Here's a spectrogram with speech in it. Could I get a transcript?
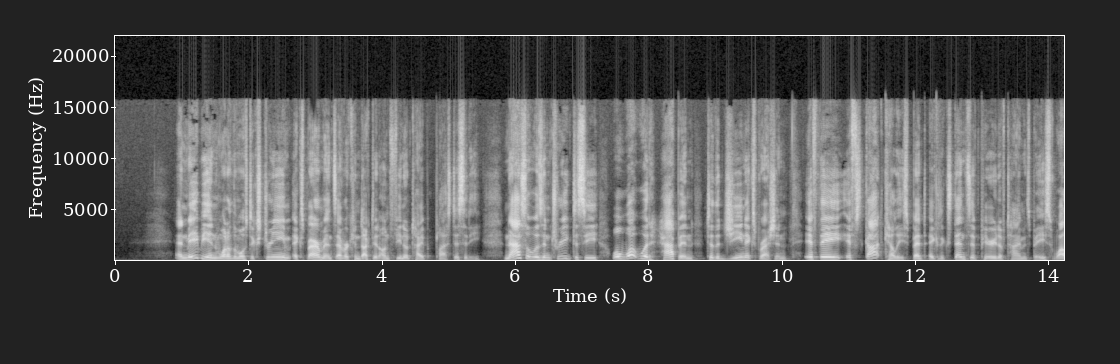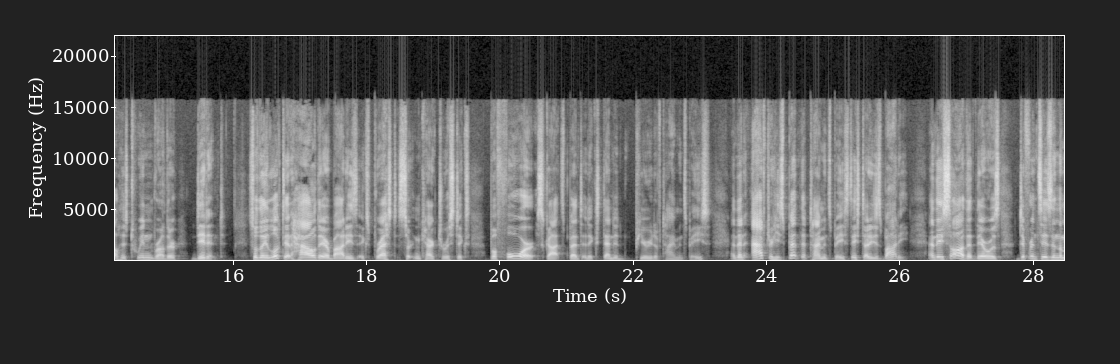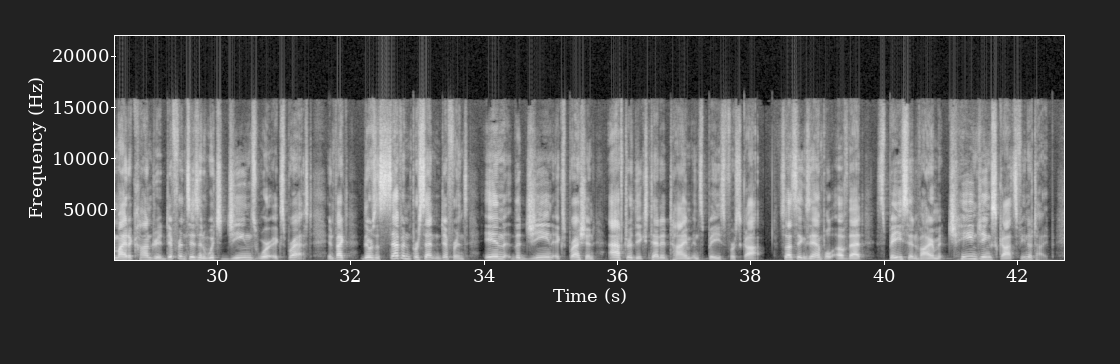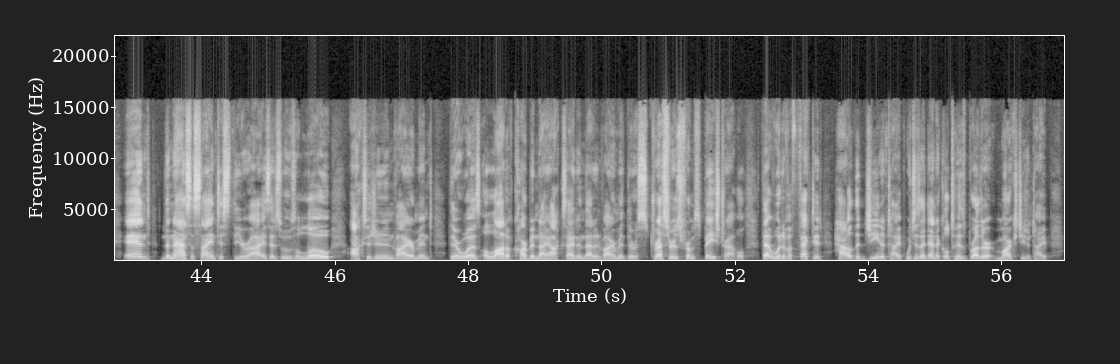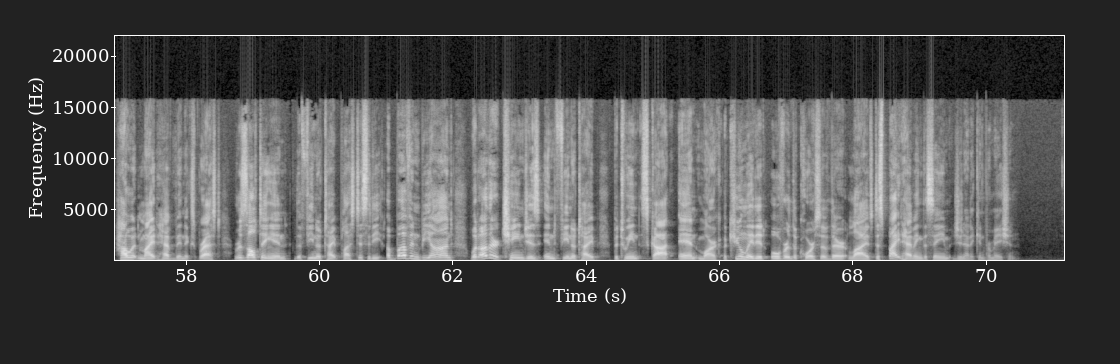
And maybe in one of the most extreme experiments ever conducted on phenotype plasticity, NASA was intrigued to see, well, what would happen to the gene expression if they if Scott Kelly spent an extensive period of time in space while his twin brother didn't. So they looked at how their bodies expressed certain characteristics before Scott spent an extended period of time in space. And then after he spent that time in space, they studied his body. And they saw that there was differences in the mitochondria, differences in which genes were expressed. In fact, there was a 7% difference in the gene expression after the extended time in space for Scott. So that's an example of that space environment changing Scott's phenotype. And the NASA scientists theorized that it was a low oxygen environment. There was a lot of carbon dioxide in that environment. There were stressors from space travel that would have affected how the genotype, which is identical to his brother Mark's genotype, how it might have been expressed, resulting in the phenotype plasticity above and beyond what other changes in phenotype between Scott and Mark accumulated over the course of their lives despite having the same genetic information.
